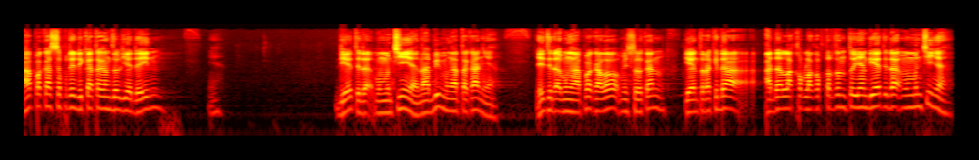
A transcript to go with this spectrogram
apakah seperti dikatakan Zulyadain ya. dia tidak membencinya. Nabi mengatakannya. Jadi tidak mengapa kalau misalkan di antara kita ada lakop-lakop tertentu yang dia tidak membencinya.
